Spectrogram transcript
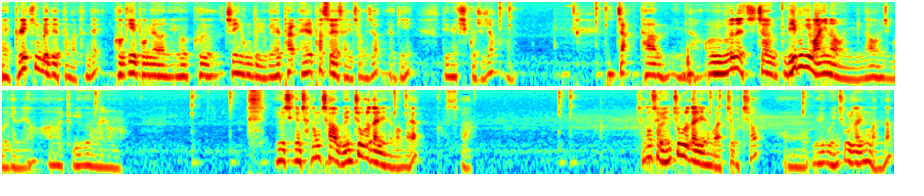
예, Breaking Bad였던 것 같은데 거기에 보면 이거 그 주인공들 여기 엘파, 엘파소에 살죠, 그죠? 여기 뉴멕시코 주죠. 어. 자, 다음입니다. 어, 이번에 진짜 미국이 많이 나온, 나오는지 모르겠네요. 아, 이렇게 미국이 많이 나오나. 이거 지금 자동차 왼쪽으로 달리는 건가요? 봐. 자동차 왼쪽으로 달리는 거 맞죠? 그쵸? 어, 이거 왼쪽으로 달리는 거 맞나?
